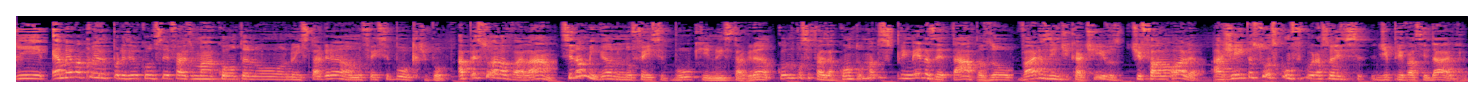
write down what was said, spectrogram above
E é a mesma coisa, por exemplo, quando você faz uma conta no, no Instagram, no Facebook. Tipo, a pessoa ela vai lá, se não me engano, no Facebook, no Instagram, quando você faz a conta, uma das primeiras etapas ou vários indicativos te falam: olha, ajeita suas configurações de privacidade.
